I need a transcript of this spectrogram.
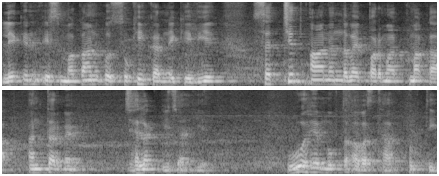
लेकिन इस मकान को सुखी करने के लिए सच्चित आनंदमय परमात्मा का अंतर में झलक भी चाहिए। वो है मुक्त अवस्था, मुक्ति।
